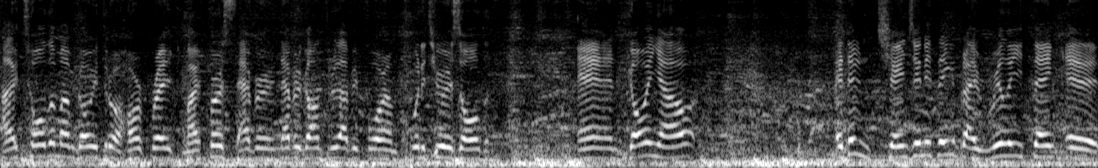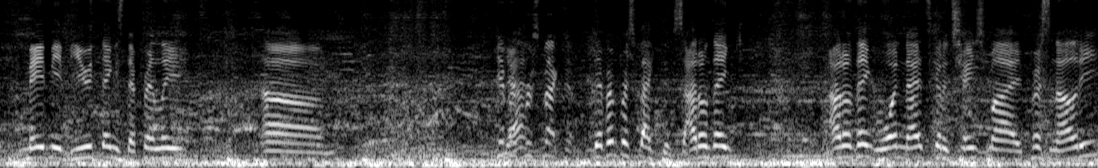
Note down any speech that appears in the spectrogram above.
I told him I'm going through a heartbreak. My first ever, never gone through that before. I'm 22 years old, and going out, it didn't change anything, but I really think it made me view things differently. Um, Different Yeah. perspective. different perspectives. I don't think I don't think one night's gonna change my personality,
